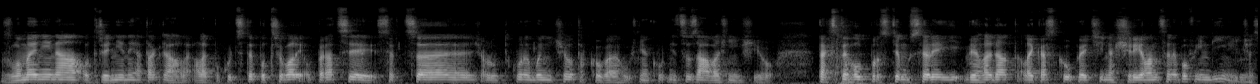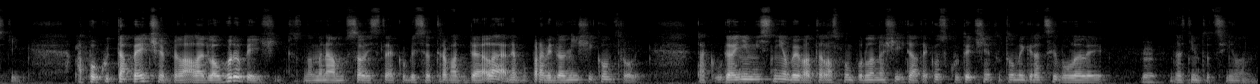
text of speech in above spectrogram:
zlomenina, odřeniny a tak dále. Ale pokud jste potřebovali operaci srdce, žaludku nebo něčeho takového, už nějakou, něco závažnějšího, tak jste ho prostě museli vyhledat lékařskou péči na Šri Lance nebo v Indii nejčastěji. A pokud ta péče byla ale dlouhodobější, to znamená, museli jste jakoby se trvat déle nebo pravidelnější kontroly, tak údajně místní obyvatel, aspoň podle našich dat, jako skutečně tuto migraci volili hmm. za tímto cílem.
